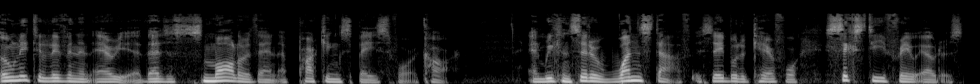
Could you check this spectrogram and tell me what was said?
only to live in an area that is smaller than a parking space for a car. And we consider one staff is able to care for 60 frail elders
